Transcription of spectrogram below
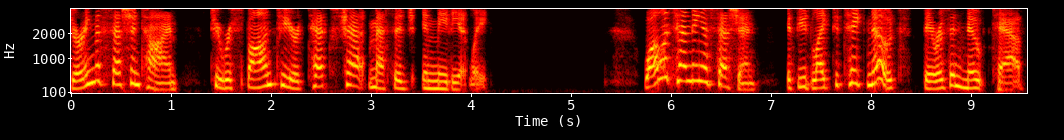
during the session time to respond to your text chat message immediately. While attending a session, if you'd like to take notes, there is a Note tab.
